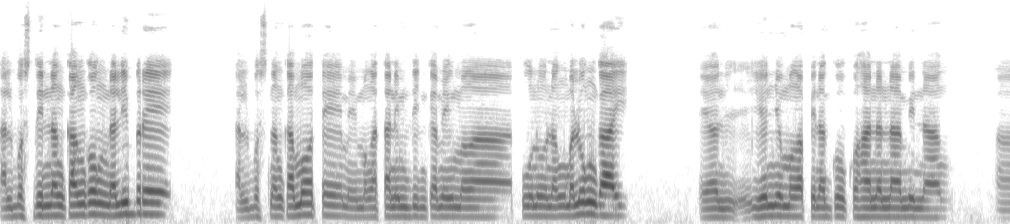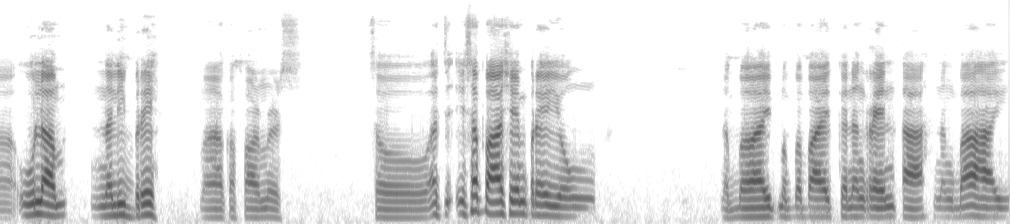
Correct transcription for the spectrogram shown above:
talbos din ng kangkong na libre, talbos ng kamote, may mga tanim din kaming mga puno ng malunggay. Ayun, yun yung mga pinagkukuhanan namin ng ah, ulam na libre, mga ka-farmers. So, at isa pa, syempre, yung nagbayad, magbabayad ka ng renta ng bahay,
